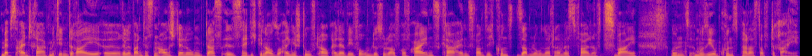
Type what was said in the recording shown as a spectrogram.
Maps-Eintrag mit den drei äh, relevantesten Ausstellungen. Das ist, hätte ich genauso eingestuft auch, NRW Forum Düsseldorf auf 1, K21 Kunstsammlung Nordrhein-Westfalen auf 2 und Museum Kunstpalast auf 3.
